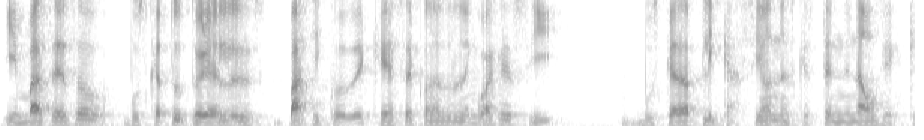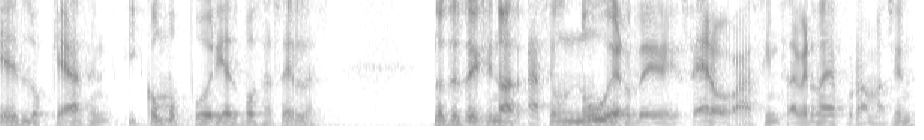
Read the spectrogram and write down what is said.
y en base a eso, buscar tutoriales básicos de qué hacer con esos lenguajes y buscar aplicaciones que estén en auge, qué es lo que hacen y cómo podrías vos hacerlas. No te estoy diciendo hacer un Uber de cero, ah, sin saber nada de programación,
